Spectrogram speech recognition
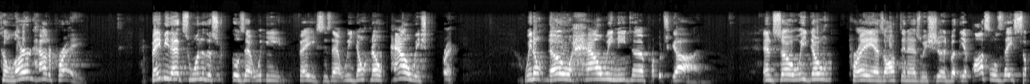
to learn how to pray. Maybe that's one of the struggles that we face is that we don't know how we should pray. We don't know how we need to approach God. And so we don't pray as often as we should. But the apostles, they saw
